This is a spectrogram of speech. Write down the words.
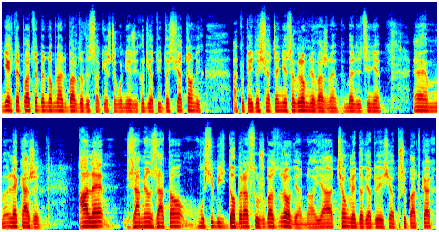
niech te płace będą nawet bardzo wysokie, szczególnie jeżeli chodzi o tych doświadczonych, a tutaj doświadczenie jest ogromnie ważne w medycynie lekarzy. Ale w zamian za to musi być dobra służba zdrowia. No, ja ciągle dowiaduję się o przypadkach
